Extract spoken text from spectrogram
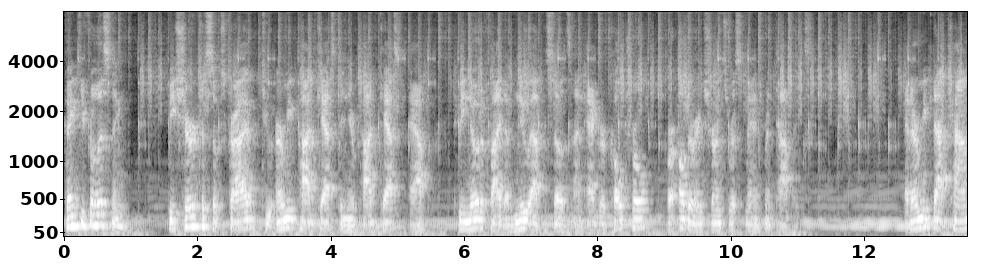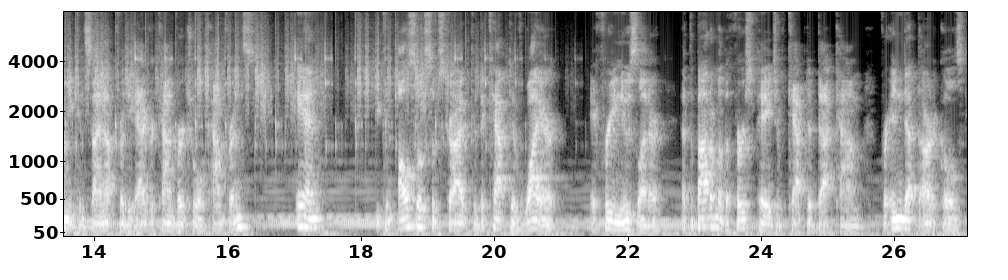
Thank you for listening. Be sure to subscribe to IRMI Podcast in your podcast app to be notified of new episodes on agricultural or other insurance risk management topics. At IRMI.com, you can sign up for the AgriCon virtual conference, and you can also subscribe to the Captive Wire, a free newsletter, at the bottom of the first page of Captive.com for in depth articles,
